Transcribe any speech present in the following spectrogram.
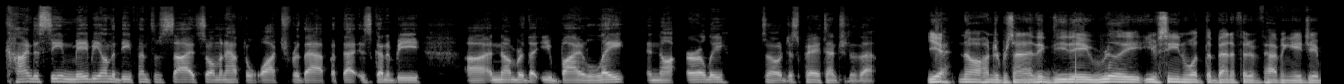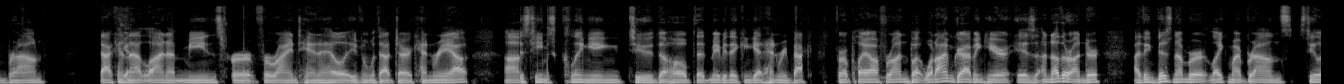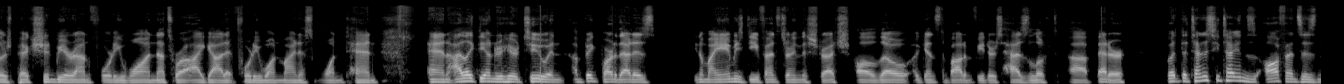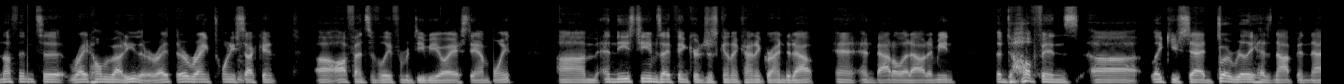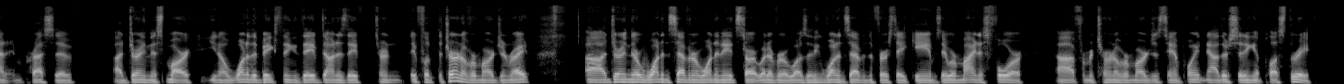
kind of seen maybe on the defensive side. So I'm gonna have to watch for that. But that is going to be uh, a number that you buy late and not early. So just pay attention to that. Yeah, no, 100%. I think they really, you've seen what the benefit of having AJ Brown back in Yeah. that lineup means for for Ryan Tannehill, even without Derrick Henry out. Um, this team's clinging to the hope that maybe they can get Henry back for a playoff run. But what I'm grabbing here is another under. I think this number, like my Browns Steelers pick, should be around 41. That's where I got it 41 minus 110. And I like the under here too. And a big part of that is, you know, Miami's defense during the stretch, although against the bottom feeders, has looked uh, better. But the Tennessee Titans offense is nothing to write home about either, right? They're ranked 22nd uh, offensively from a DVOA standpoint. Um, and these teams, I think, are just going to kind of grind it out and, and, battle it out. I mean, the Dolphins, uh, like you said, Tua really has not been that impressive uh, during this mark. You know, one of the big things they've done is they've turned, they flipped the turnover margin, right? Uh, during their one and seven or one and eight start, whatever it was, I think one and seven the first eight games, they were minus four uh, from a turnover margin standpoint. Now they're sitting at plus three.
